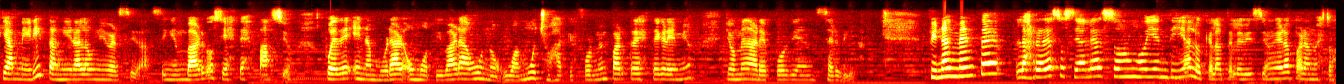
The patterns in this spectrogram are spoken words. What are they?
que ameritan ir a la universidad. Sin embargo, si este espacio puede enamorar o motivar a uno o a muchos a que formen parte de este gremio, yo me daré por bien servida. Finalmente, las redes sociales son hoy en día lo que la televisión era para nuestros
